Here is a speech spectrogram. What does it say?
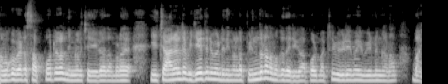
നമുക്ക് വേണ്ട സപ്പോർട്ടുകൾ നിങ്ങൾ ചെയ്യുക നമ്മുടെ ഈ ചാനലിന്റെ വിജയത്തിന് വേണ്ടി നിങ്ങളുടെ പിന്തുണ നമുക്ക് തരിക. അപ്പോൾ മറ്റൊരു വീഡിയോയുമായി വീണ്ടും കാണാം. ബൈ.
